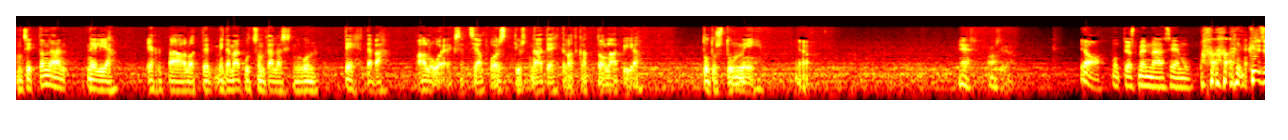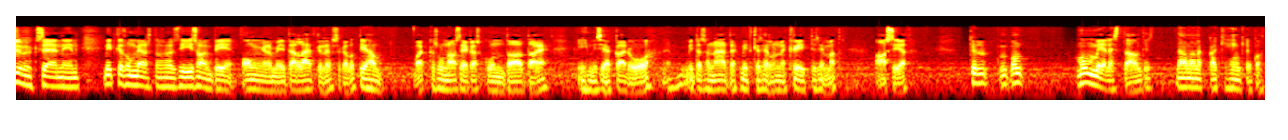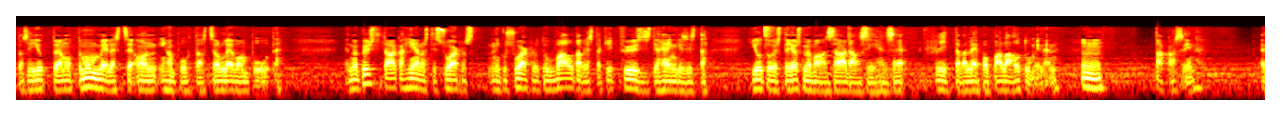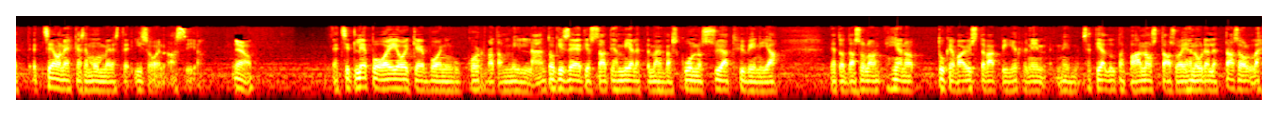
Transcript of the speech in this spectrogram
Mutta sitten on nämä neljä eri pääaluetta, mitä mä kutsun tällaiseksi niin tehtäväalueeksi, että sieltä voisit just nämä tehtävät katsoa läpi ja tutustua niihin. Joo. Yes, osio. Joo, mutta jos mennään siihen mun kysymykseen, niin mitkä sun mielestä on sellaisia isoimpia ongelmia tällä hetkellä, jos sä katsot ihan vaikka sun asiakaskuntaa tai ihmisiä kadulla? Mitä sä näet, että mitkä siellä on ne kriittisimmät asiat? kyllä mun, mun mielestä on, tietysti, nämä on aina kaikki henkilökohtaisia juttuja, mutta mun mielestä se on ihan puhtaasti, se on levon puute. Et me pystytään aika hienosti suoras, niin suoriutumaan valtavistakin fyysisistä ja henkisistä jutuista, jos me vaan saadaan siihen se riittävä lepopalautuminen Mm. takaisin. Et, et se on ehkä se mun mielestä isoin asia. Joo. Että sit lepo ei oikein voi niinku korvata millään. Toki se, että jos sä oot ihan mielettömän hyvässä kunnossa, syöt hyvin ja, ja tota, sulla on hieno tukeva ystäväpiiri, niin, niin se tietyllä tapaa nostaa sua ihan uudelle tasolle.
